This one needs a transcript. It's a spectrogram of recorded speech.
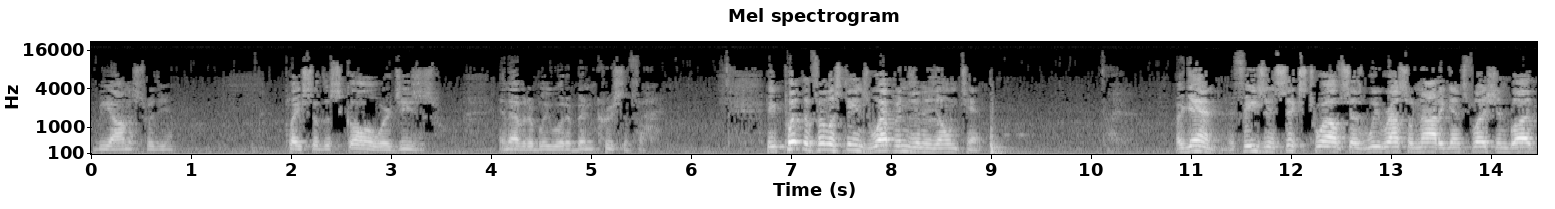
to be honest with you. Place of the skull where Jesus inevitably would have been crucified. He put the Philistines' weapons in his own tent. Again, Ephesians 6:12 says we wrestle not against flesh and blood,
